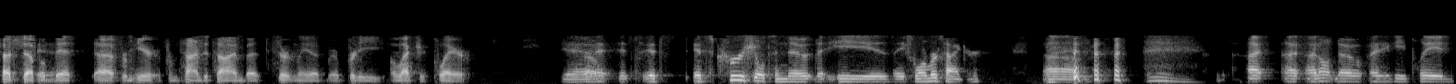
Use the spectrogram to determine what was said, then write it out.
touched up a bit uh, from here from time to time, but certainly a, a pretty electric player. Yeah, so. it's it's it's crucial to note that he is a former Tiger. Um, I, I I don't know. I think he played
